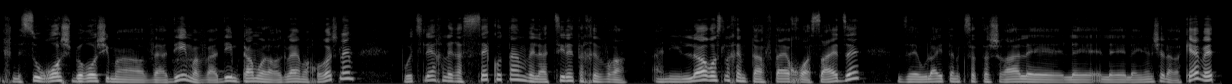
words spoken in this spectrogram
נכנסו ראש בראש עם הוועדים, הוועדים קמו על הרגליים האחוריות שלהם, והוא הצליח לרסק אותם ולהציל את החברה. אני לא ארוס לכם את ההפתעה איך הוא עשה את זה, זה אולי ייתן קצת השראה ל- ל- ל- לעניין של הרכבת.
